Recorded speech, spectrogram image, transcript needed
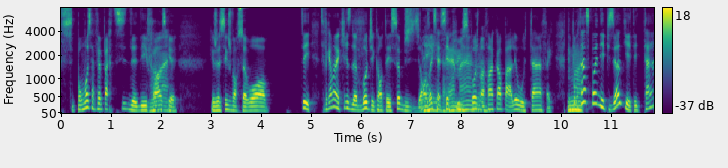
c'est- pour moi, ça fait partie de- des phrases Ouais. que, que je sais que je vais recevoir. Sais, ça fait quand même un crise de bout, j'ai compté ça. on Ben, dirait que ça s'épuise pas. Je m'en fais encore parler autant. Fait Puis Ouais. pourtant, c'est pas un épisode qui a été tant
